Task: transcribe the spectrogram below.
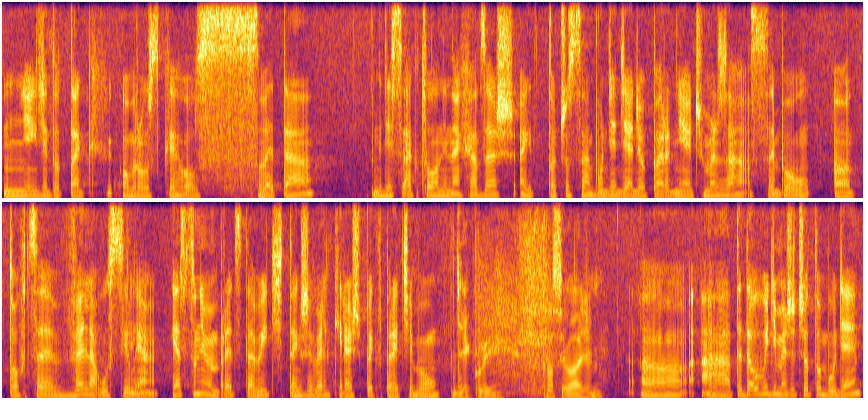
niekde do tak obrovského sveta, kde sa aktuálne nachádzaš, aj to, čo sa bude diať o pár dní, čo máš za sebou, eh, to chce veľa úsilia. Ja si to neviem predstaviť, takže veľký rešpekt pre tebou. Děkuji, to si vážím. Uh, a teda uvidíme, že čo to bude.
